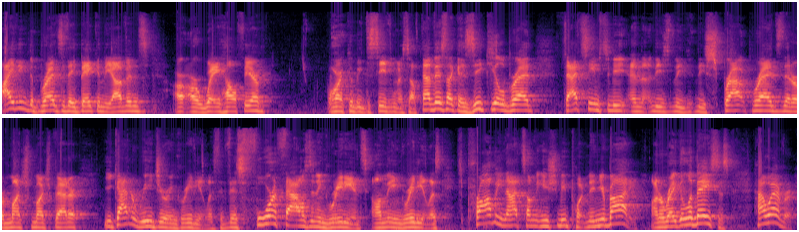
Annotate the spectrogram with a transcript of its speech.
I think the breads that they bake in the ovens are, are way healthier or I could be deceiving myself. Now there's like Ezekiel bread that seems to be, and these, these, these sprout breads that are much, much better. You got to read your ingredient list. If there's 4,000 ingredients on the ingredient list, it's probably not something you should be putting in your body on a regular basis. However,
